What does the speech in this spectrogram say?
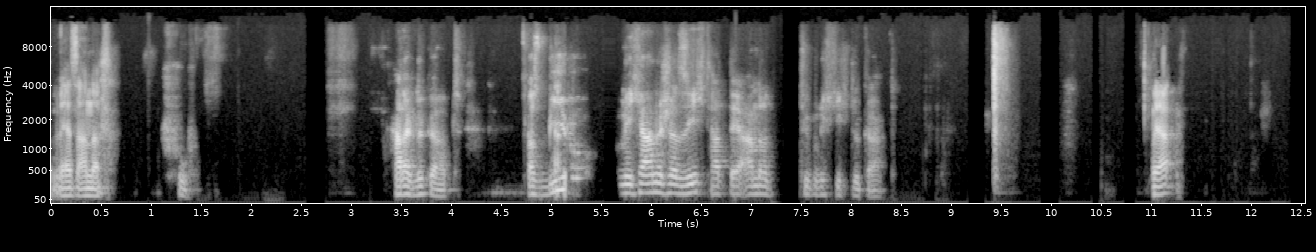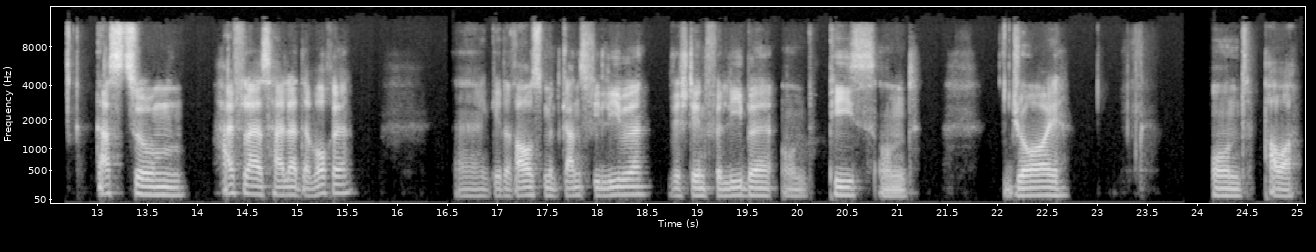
wäre es anders. Puh. Hat er Glück gehabt. Aus biomechanischer Sicht hat der andere Typ richtig Glück gehabt. Ja. Das zum Highflyers Highlight der Woche. Äh, geht raus mit ganz viel Liebe. Wir stehen für Liebe und Peace und Joy und Power.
